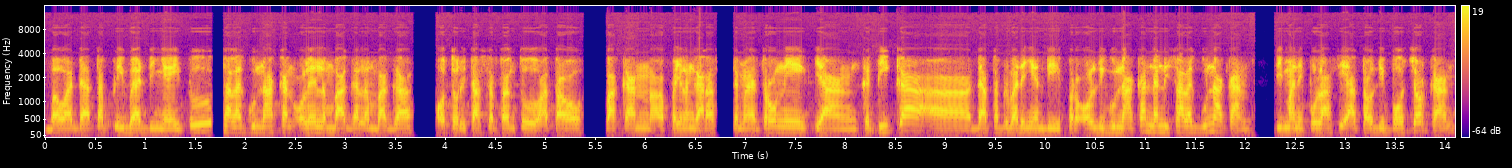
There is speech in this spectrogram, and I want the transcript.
bahwa data pribadinya itu salah gunakan oleh lembaga-lembaga otoritas tertentu atau bahkan uh, penyelenggara sistem elektronik yang ketika uh, data pribadinya diperol digunakan dan disalahgunakan, dimanipulasi atau dibocorkan,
